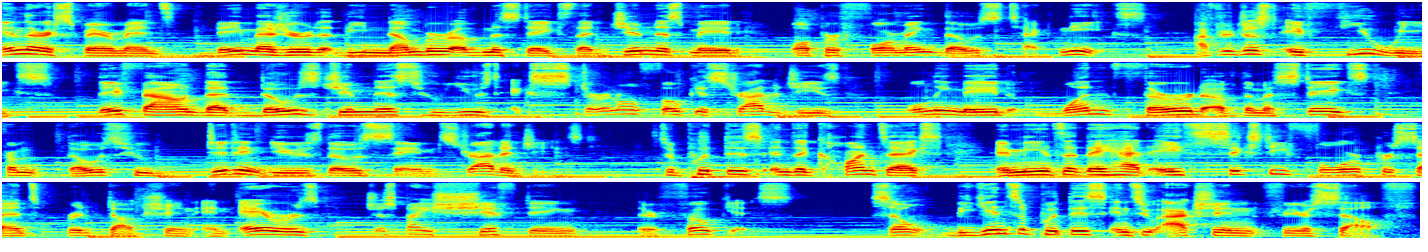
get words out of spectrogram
In their experiment, they measured the number of mistakes that gymnasts made while performing those techniques. After just a few weeks, they found that those gymnasts who used external focus strategies only made one third of the mistakes from those who didn't use those same strategies. To put this into context, it means that they had a 64% reduction in errors just by shifting their focus. So begin to put this into action for yourself.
